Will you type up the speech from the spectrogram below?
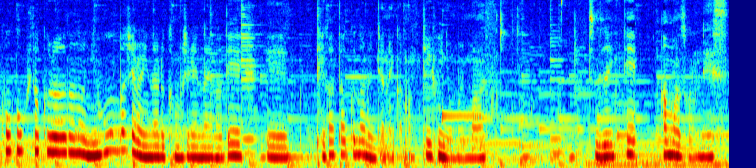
広告とクラウドの2本柱になるかもしれないので、えー、手堅くなるんじゃないかなっていうふうに思います続いて Amazon です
